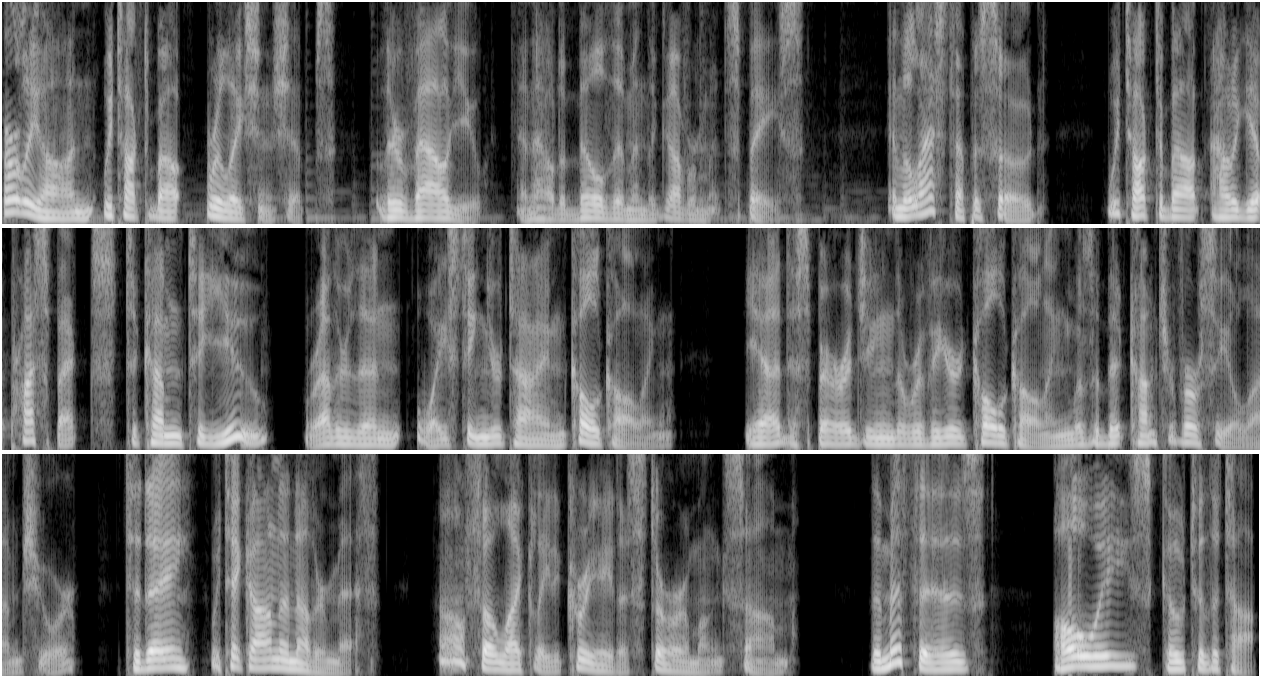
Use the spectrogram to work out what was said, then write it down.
Early on, we talked about relationships, their value, and how to build them in the government space. In the last episode, we talked about how to get prospects to come to you rather than wasting your time cold calling. Yeah, disparaging the revered cold calling was a bit controversial, I'm sure. Today, we take on another myth, also likely to create a stir among some. The myth is always go to the top.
